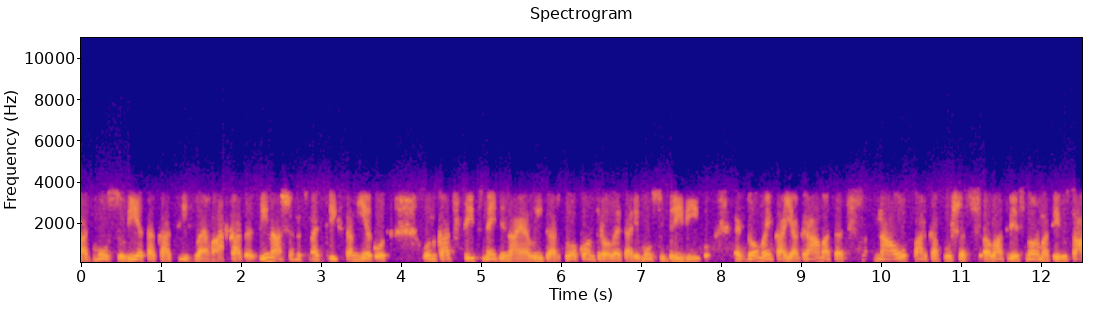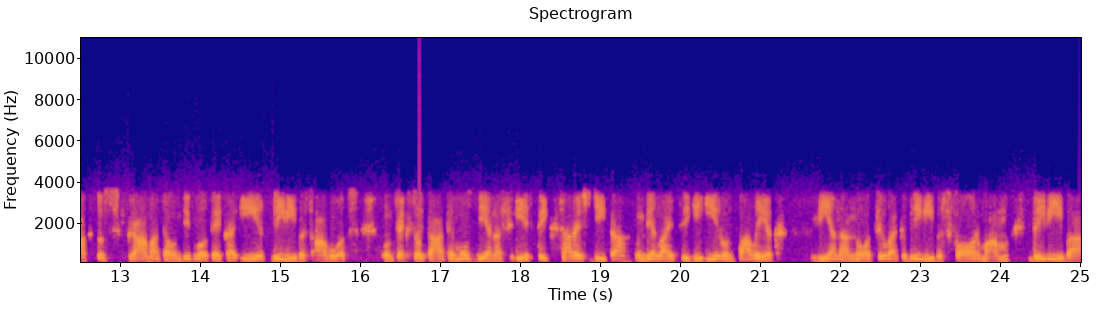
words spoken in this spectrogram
kad mūsu vieta, kāds izlēmās, kādas zināšanas mēs drīkstam iegūt, un kāds cits mēģināja līdz ar to kontrolēt arī mūsu brīvību. Es domāju, ka ja grāmatas nav pārkāpušas Latvijas normatīvus aktus, grāmata un biblioteka ir brīvības avots. Un seksualitāte mūsdienas ir tik sarežģīta un vienlaicīgi ir un paliek viena no cilvēka brīvības formām. Brīvībā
